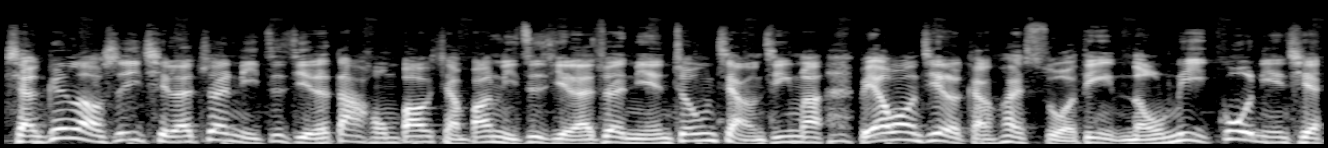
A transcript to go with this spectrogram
想跟老师一起来赚你自己的大红包，想帮你自己来赚年终奖金吗？不要忘记了，赶快锁定农历过年前，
